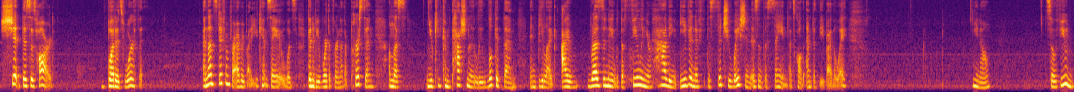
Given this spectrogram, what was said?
Shit, this is hard, but it's worth it. And that's different for everybody. You can't say it was going to be worth it for another person unless you can compassionately look at them and be like, I resonate with the feeling you're having, even if the situation isn't the same. That's called empathy, by the way. You know? So if you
